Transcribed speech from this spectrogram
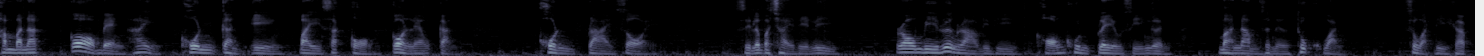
ธรรมนัตก็แบ่งให้คนกันเองไปสักกองก็แล้วกัน คนปลายซอย ศิลปชัยเดลี่ เรามีเรื่องราวดีๆ ของคุณเปลวสีเงิน มานำเสนอทุกวัน สวัสดีครับ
